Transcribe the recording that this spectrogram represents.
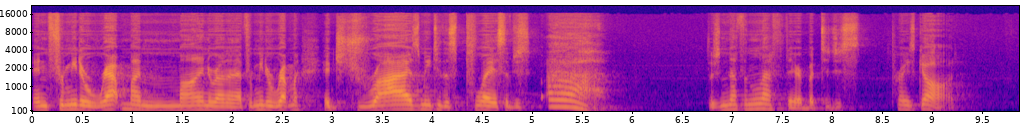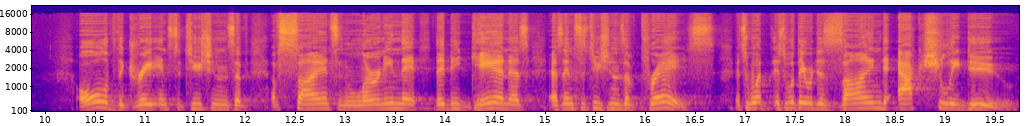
and for me to wrap my mind around that, for me to wrap my, it drives me to this place of just, ah, there's nothing left there but to just praise God. All of the great institutions of, of science and learning, they, they began as, as institutions of praise. It's what, it's what they were designed to actually do.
